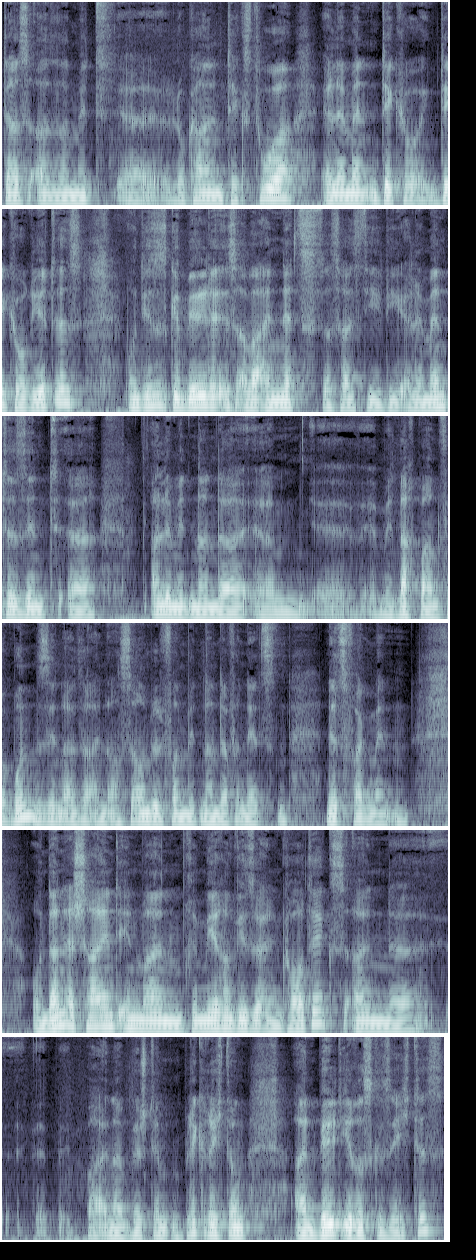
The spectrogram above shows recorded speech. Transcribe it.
das also mit äh, lokalen Texturelementen deko dekoriert ist. Und dieses Gebilde ist aber ein Netz. Das heißt, die, die Elemente sind äh, alle miteinander ähm, äh, mit Nachbarn verbunden sind, also ein Ensemble von miteinander vernetzten Netzfragmenten. Und dann erscheint in meinem primären visuellen Kortex ein, äh, bei einer bestimmten Blickrichtung ein Bild ihres Gesichtes.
